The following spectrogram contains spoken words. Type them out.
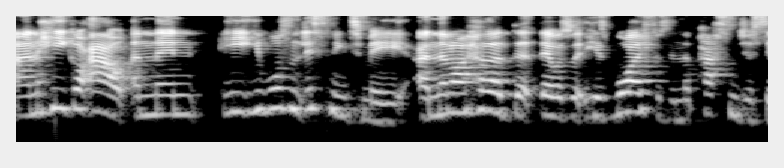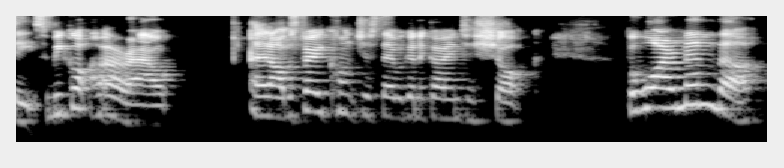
And he got out and then he, he wasn't listening to me. And then I heard that there was his wife was in the passenger seat. So we got her out and I was very conscious they were going to go into shock. But what I remember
